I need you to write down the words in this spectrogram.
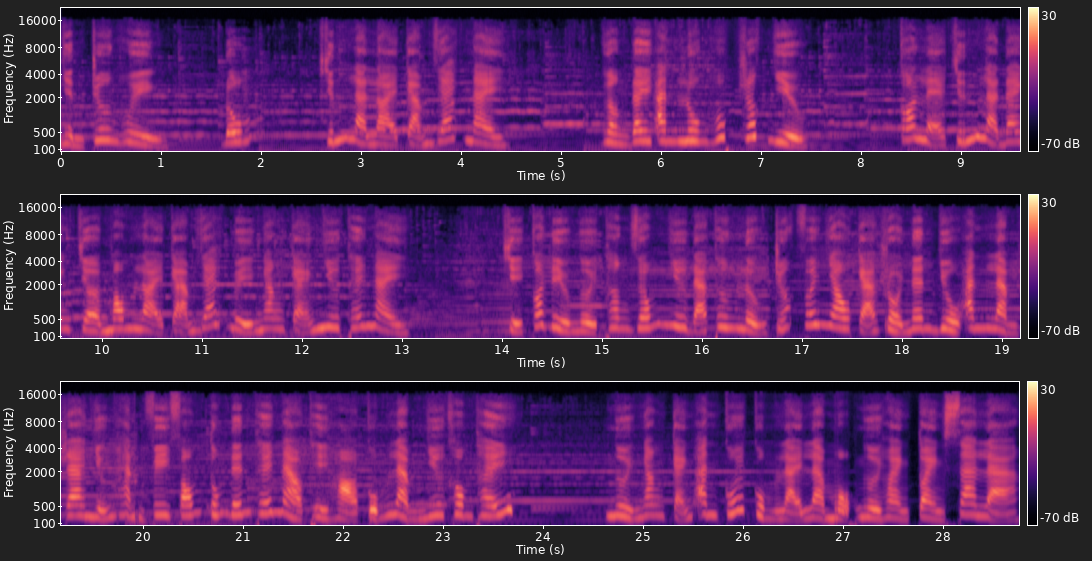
nhìn Trương Huyền. Đúng, Chính là loại cảm giác này. Gần đây anh luôn hút rất nhiều. Có lẽ chính là đang chờ mong loại cảm giác bị ngăn cản như thế này. Chỉ có điều người thân giống như đã thương lượng trước với nhau cả rồi Nên dù anh làm ra những hành vi phóng túng đến thế nào Thì họ cũng làm như không thấy. Người ngăn cản anh cuối cùng lại là một người hoàn toàn xa lạ.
